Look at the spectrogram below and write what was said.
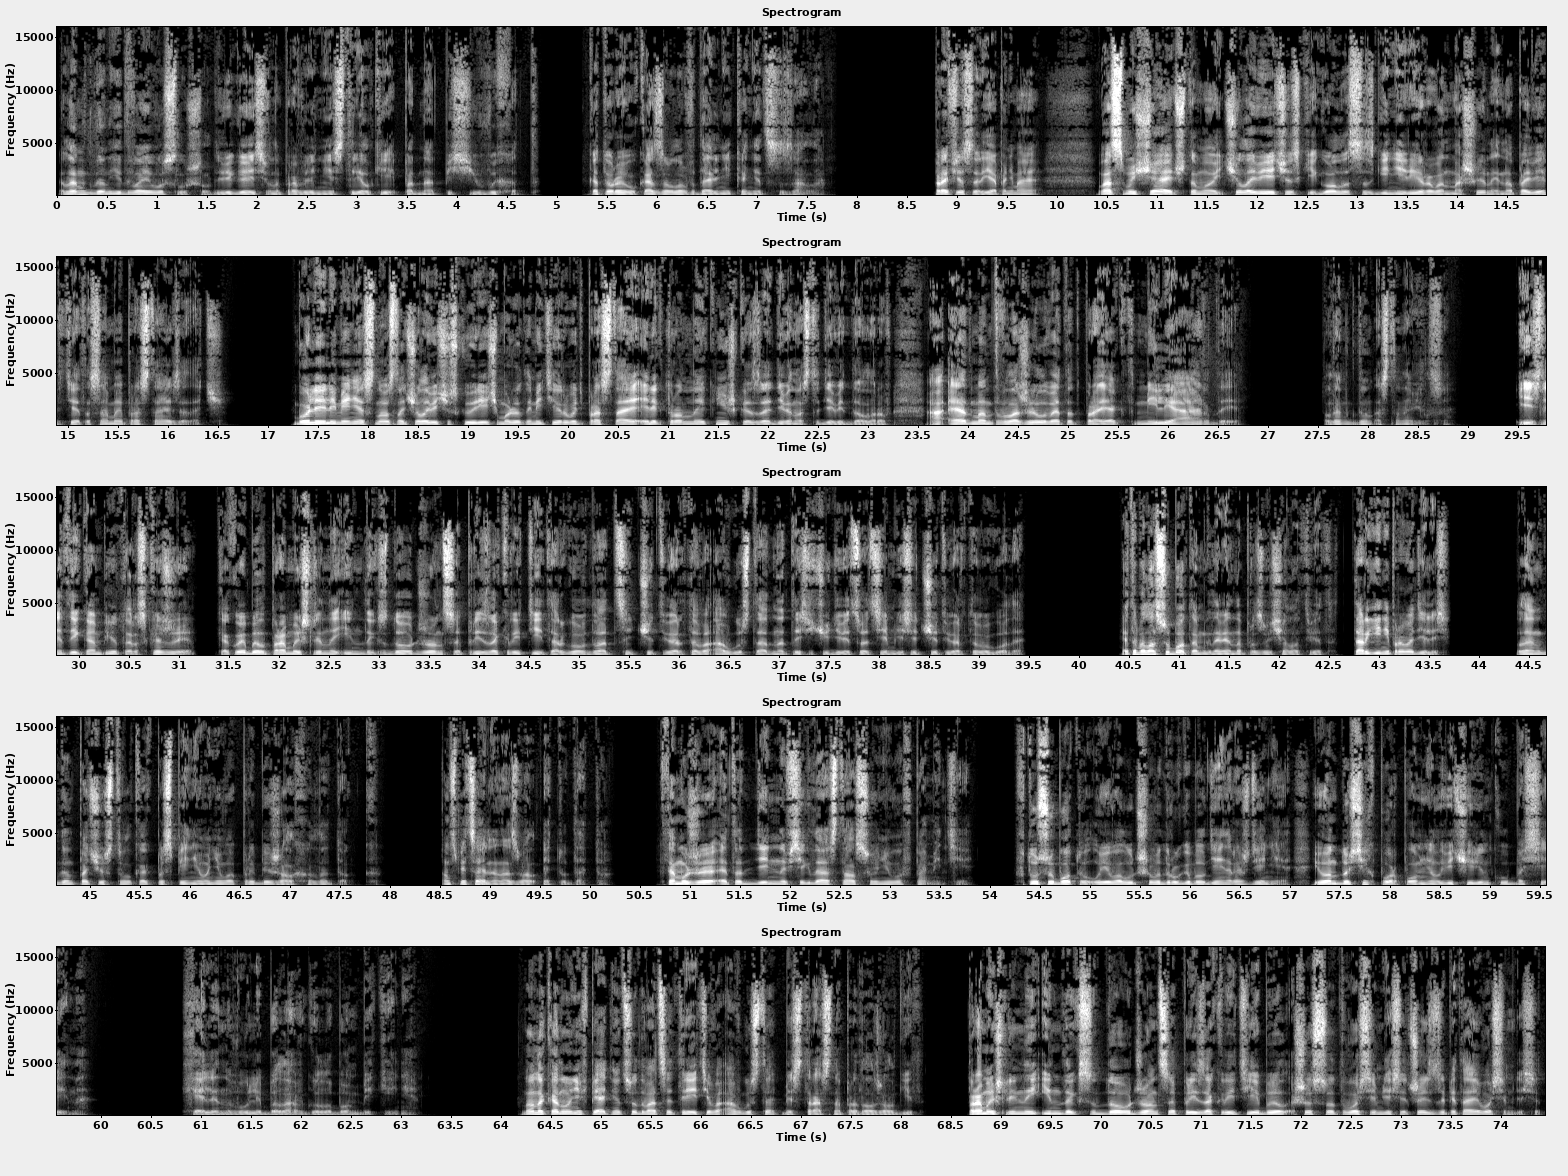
Лэнгдон едва его слушал, двигаясь в направлении стрелки под надписью «Выход», которая указывала в дальний конец зала. Профессор, я понимаю, вас смущает, что мой человеческий голос сгенерирован машиной, но поверьте, это самая простая задача. Более или менее сносно человеческую речь может имитировать простая электронная книжка за 99 долларов, а Эдмонд вложил в этот проект миллиарды. Лэнгдон остановился. Если ты компьютер, скажи, какой был промышленный индекс Доу Джонса при закрытии торгов 24 августа 1974 года? Это была суббота, мгновенно прозвучал ответ. Торги не проводились. Лэнгдон почувствовал, как по спине у него пробежал холодок. Он специально назвал эту дату. К тому же этот день навсегда остался у него в памяти. В ту субботу у его лучшего друга был день рождения, и он до сих пор помнил вечеринку у бассейна. Хелен Вули была в голубом бикини. Но накануне, в пятницу, 23 августа, бесстрастно продолжал гид, промышленный индекс Доу Джонса при закрытии был 686,80.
